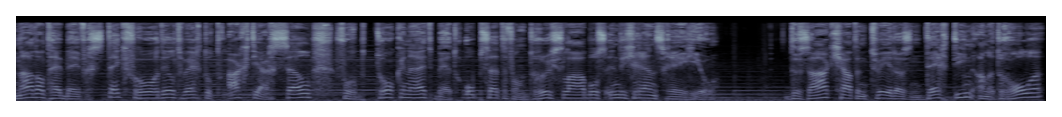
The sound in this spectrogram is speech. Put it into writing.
nadat hij bij verstek veroordeeld werd tot acht jaar cel voor betrokkenheid bij het opzetten van drugslabels in de grensregio. De zaak gaat in 2013 aan het rollen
